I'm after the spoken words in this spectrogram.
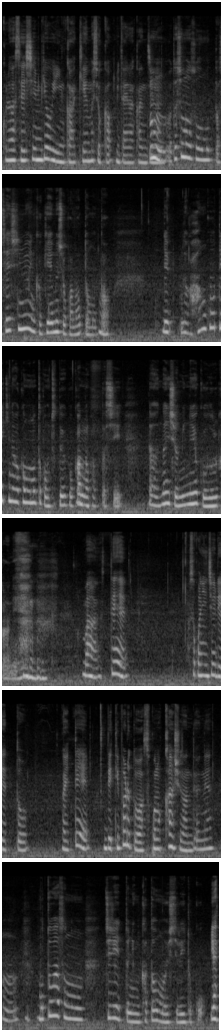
これは精神病院か刑務所かみたいな感じの、うん私もそう思った。精神病院か刑務所かなって思った、うん。でなんか反抗的な若者とかもちょっとよく分かんなかったし、あ何しろみんなよく踊るからね。まあでそこにジュリエットがいてでティバルトはそこの看守なんだよね。うん。元はそのジュリエットに片思いしてるいとこ。いや違う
